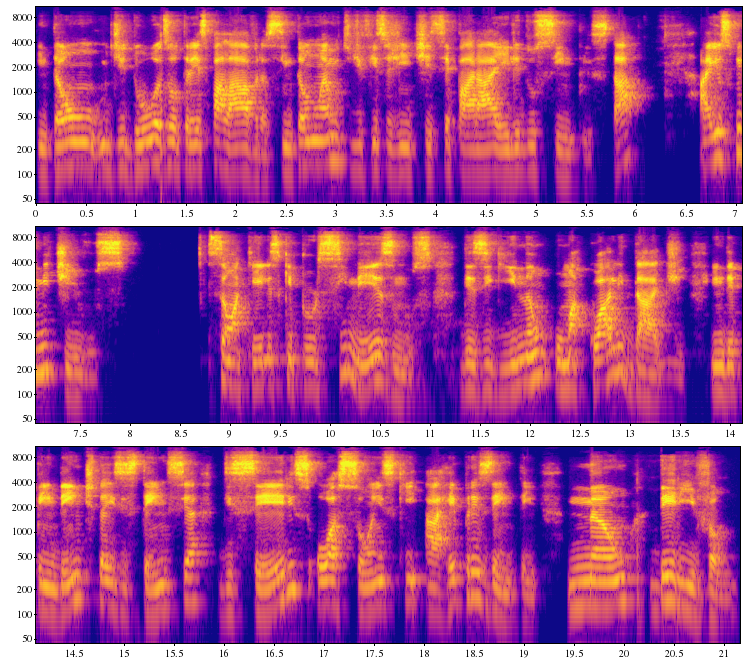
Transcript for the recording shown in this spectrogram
Então, de duas ou três palavras. Então, não é muito difícil a gente separar ele do simples, tá? Aí, os primitivos são aqueles que por si mesmos designam uma qualidade, independente da existência de seres ou ações que a representem, não derivam.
